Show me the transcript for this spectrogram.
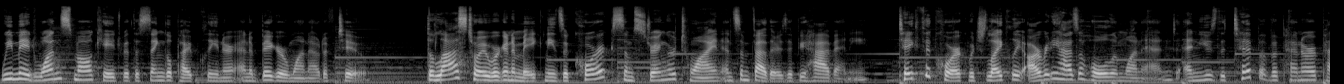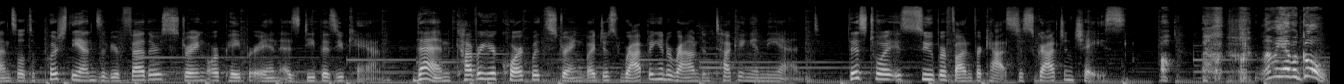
We made one small cage with a single pipe cleaner and a bigger one out of two. The last toy we're going to make needs a cork, some string or twine, and some feathers if you have any. Take the cork, which likely already has a hole in one end, and use the tip of a pen or a pencil to push the ends of your feathers, string, or paper in as deep as you can. Then, cover your cork with string by just wrapping it around and tucking in the end. This toy is super fun for cats to scratch and chase. Oh, let me have a go!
